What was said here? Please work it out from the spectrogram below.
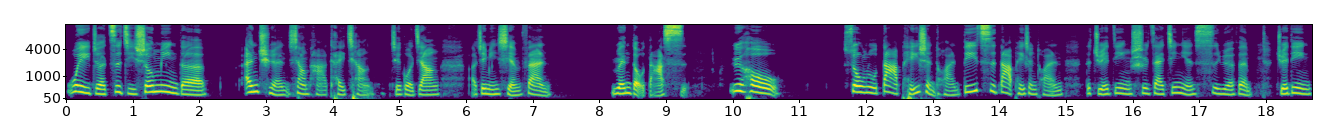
为着自己生命的安全向他开枪，结果将啊、呃、这名嫌犯 Randall 打死。日后送入大陪审团，第一次大陪审团的决定是在今年四月份，决定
